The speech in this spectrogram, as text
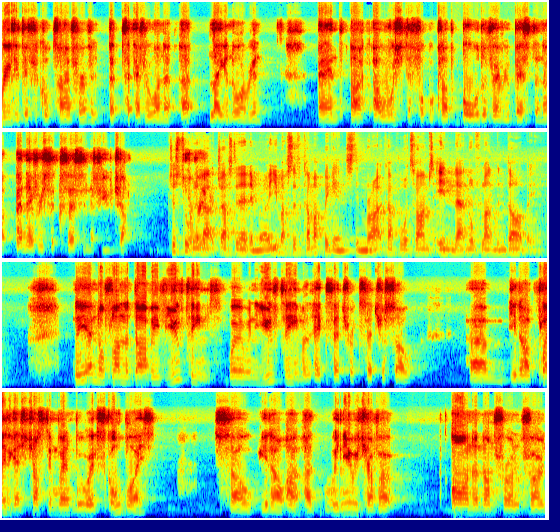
really difficult time for every, to everyone at, at Leyton Orient. And I, I wish the football club all the very best and, and every success in the future. Just talking about Justin Edinburgh, you must have come up against him, right, a couple of times in that North London derby. Yeah, North London derby, youth teams. We're in the youth team, etc., etc. So, um, you know, I played against Justin when we were schoolboys. So, you know, I, I, we knew each other on and on for, for a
